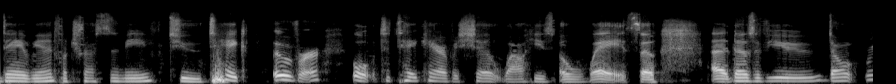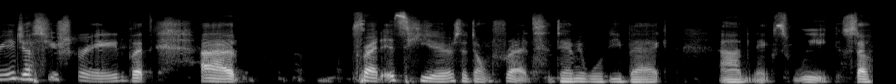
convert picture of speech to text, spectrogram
Damien, for trusting me to take over, well, to take care of his show while he's away. So, uh, those of you don't readjust your screen, but uh, Fred is here, so don't fret. Damien will be back um, next week. So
